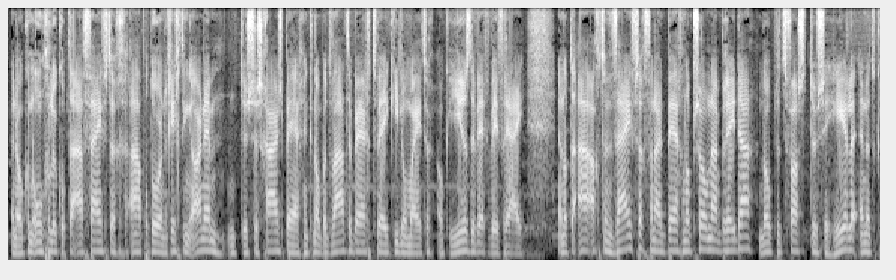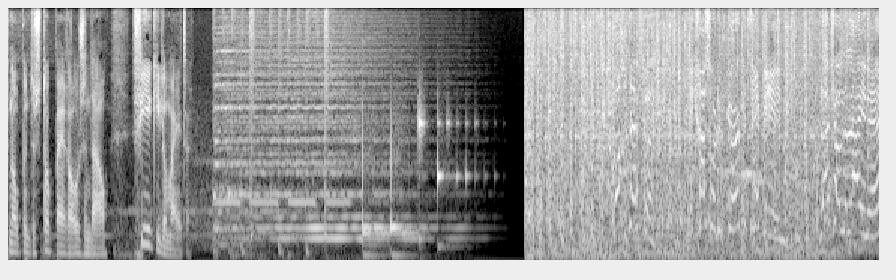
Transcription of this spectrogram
En ook een ongeluk op de A50 Apeldoorn richting Arnhem. Tussen Schaarsberg en knooppunt Waterberg 2 kilometer. Ook hier is de weg weer vrij. En op de A58 vanuit Bergen-op-Zoom naar Breda loopt het vast tussen Heerlen en het knooppunt De Stok bij Roosendaal. 4 kilometer. Wacht even. Ik ga zo de kurkentrekker in. Blijf aan de lijn, hè.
